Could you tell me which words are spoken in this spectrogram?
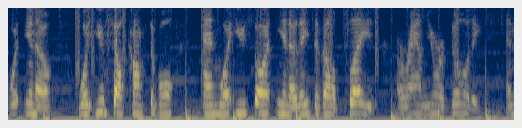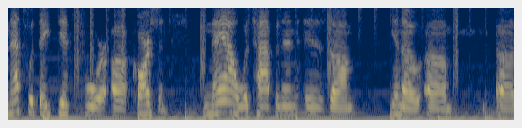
what you know, what you felt comfortable and what you thought, you know, they developed plays around your ability, and that's what they did for uh, Carson now what's happening is, um, you know, um, uh,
